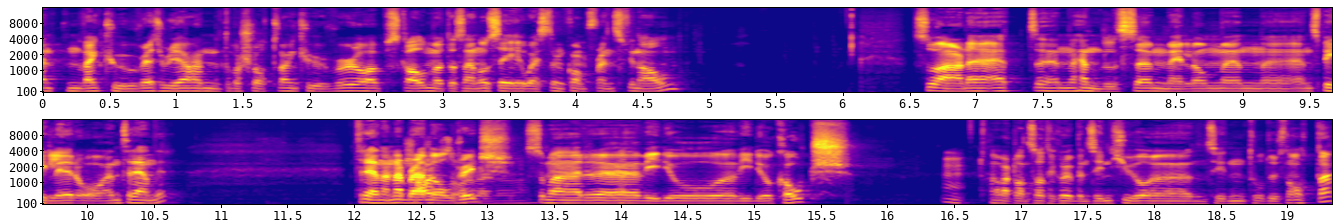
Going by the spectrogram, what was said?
enten Vancouver Jeg tror de har nettopp slått Vancouver og skal møte San Jose i Western Conference-finalen så er det et, en hendelse mellom en, en, spiller og en trener. Treneren er Brad Aldridge, som er uh, video, videocoach. Mm. Har vært ansatt i klubben siden, 20, uh, siden 2008.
